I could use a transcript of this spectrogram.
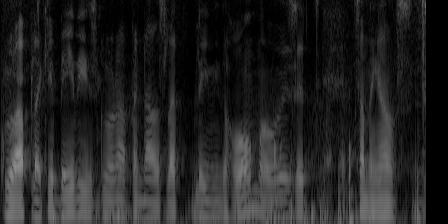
grow up, like your baby has grown up and now is left leaving the home, or is it something else? It-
